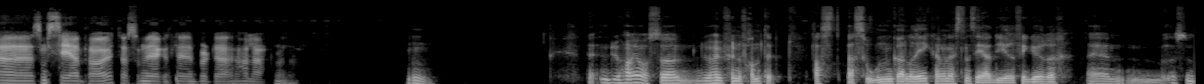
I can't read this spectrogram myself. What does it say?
uh, som ser bra ut, og som jeg egentlig burde ha lært meg. Mm. Du har jo også du har jo funnet fram til et fast persongalleri, kan vi nesten si, av dyrefigurer. Så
